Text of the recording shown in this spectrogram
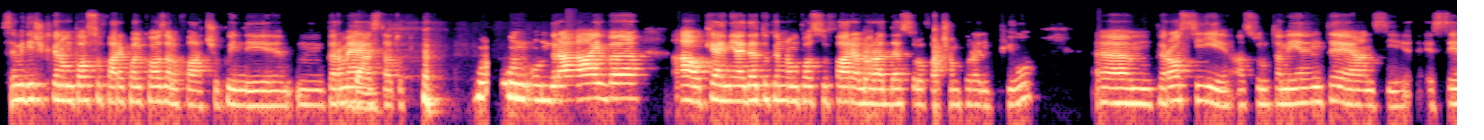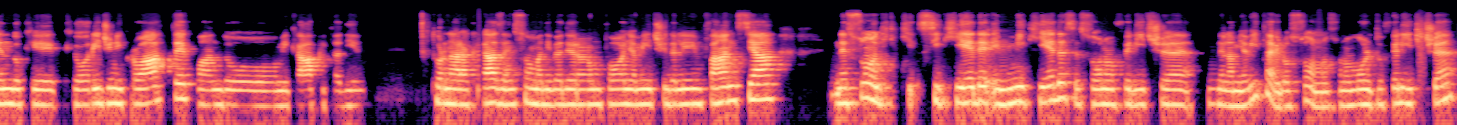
se mi dici che non posso fare qualcosa lo faccio, quindi mh, mm, per me Dai. è stato un, un drive, ah ok mi hai detto che non posso fare, allora adesso lo faccio ancora di più. Um, però sì, assolutamente, anzi, essendo che, che, ho origini croate, quando mi capita di tornare a casa, insomma, di vedere un po' gli amici dell'infanzia, nessuno si chiede e mi chiede se sono felice nella mia vita e lo sono, sono molto felice,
